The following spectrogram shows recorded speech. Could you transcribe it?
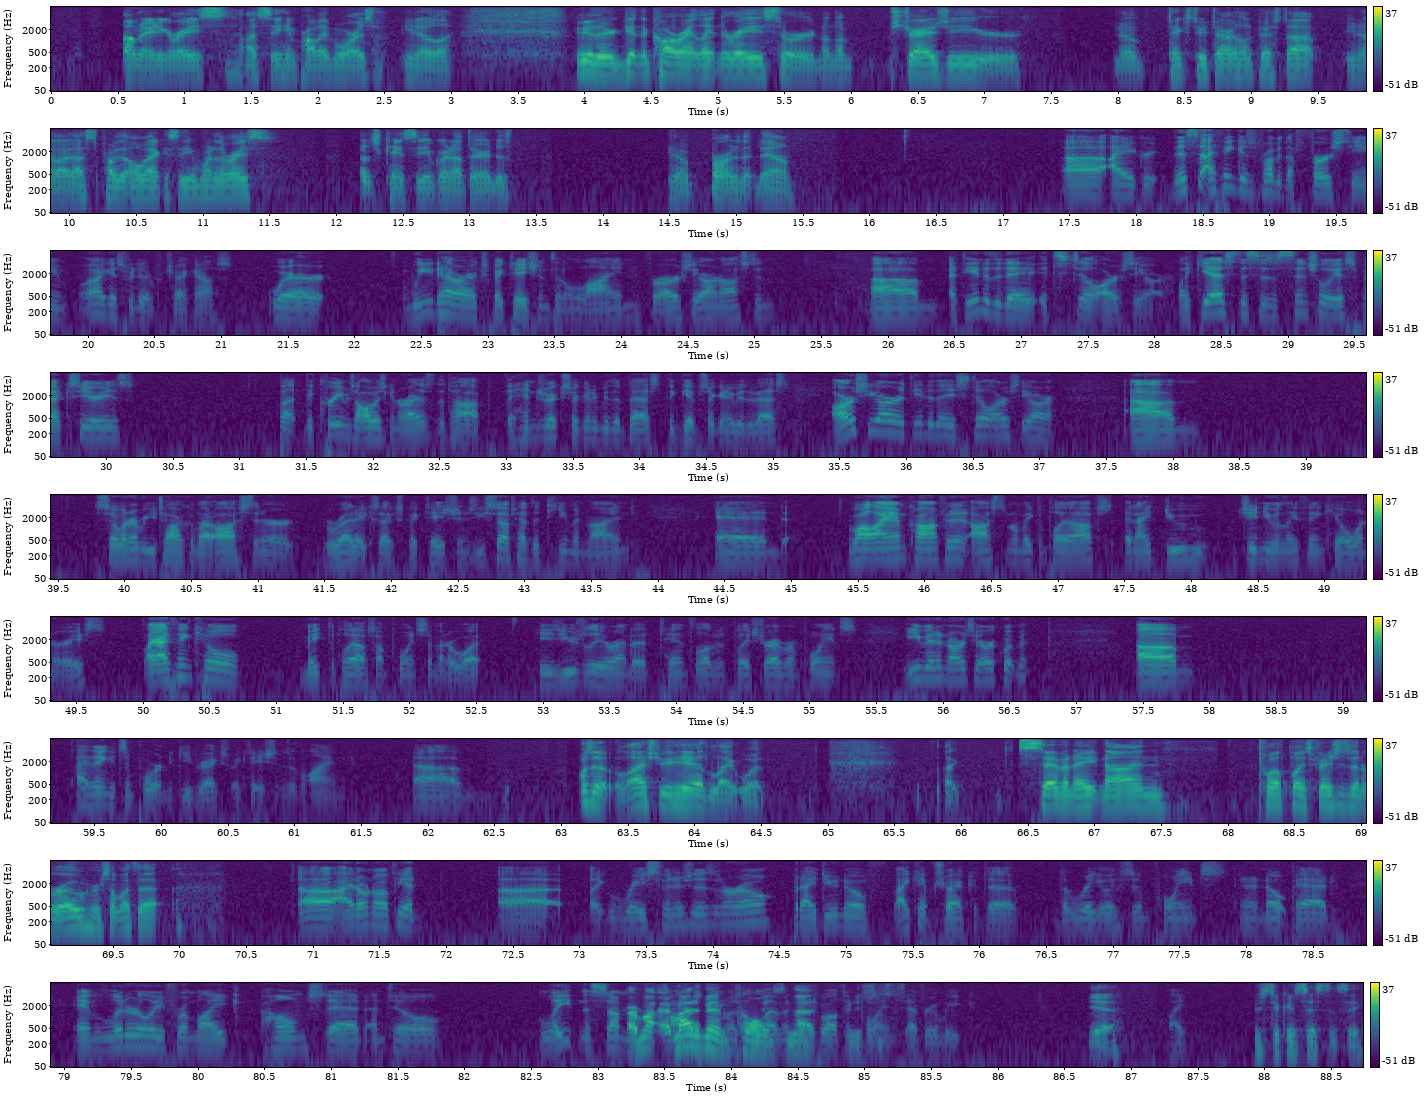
dominating a race. I see him probably more as you know, either getting the car right late in the race or on the strategy or you know takes two tires on the pit stop. You know that's probably the only way I can see him winning the race. I just can't see him going out there and just you know burning it down. Uh, I agree. This I think is probably the first team. Well, I guess we did it for Trackhouse, where we need to have our expectations in line for RCR in Austin. Um, at the end of the day, it's still RCR. Like, yes, this is essentially a spec series, but the cream's always going to rise to the top. The Hendricks are going to be the best. The Gibbs are going to be the best. RCR at the end of the day is still RCR. Um, so whenever you talk about Austin or Reddick's expectations, you still have to have the team in mind. And while I am confident Austin will make the playoffs, and I do genuinely think he'll win a race, like I think he'll make the playoffs on points no matter what. He's usually around a 10th, 11th place driver in points, even in RCR equipment. Um, I think it's important to keep your expectations in line. Um, Was it last year he had like what, like seven, eight, nine, 12 place finishes in a row or something like that? uh, I don't know if he had uh, like race finishes in a row, but I do know f- I kept track of the the regular season points in a notepad, and literally from like Homestead until late in the summer, Or it might- it might have been points, 11th not 12th in points every week. Yeah. Like- just the consistency.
